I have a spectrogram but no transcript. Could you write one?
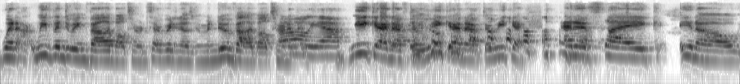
when we've been doing volleyball tournaments, everybody knows we've been doing volleyball tournaments oh, yeah. weekend after weekend after weekend. And it's like, you know,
